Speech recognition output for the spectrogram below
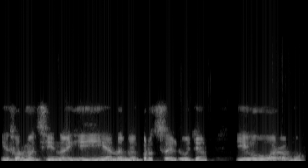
інформаційної гігієни. Ми про це людям і говоримо.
